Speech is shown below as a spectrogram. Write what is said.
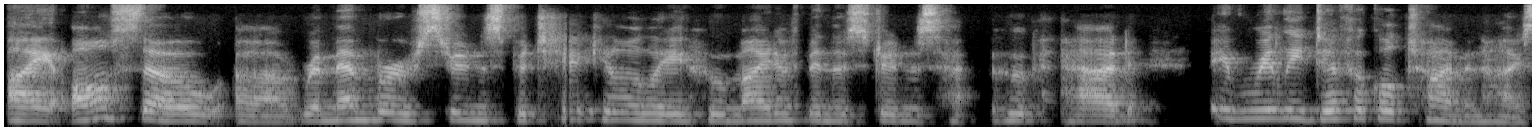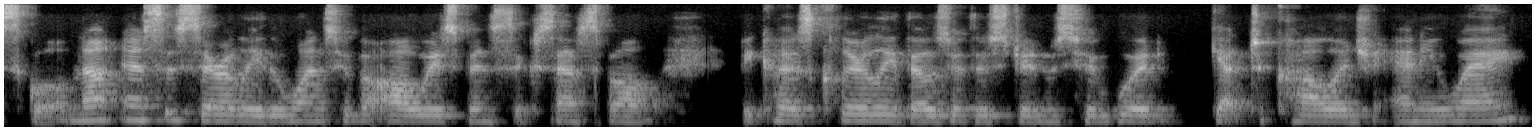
I also uh, remember students, particularly who might have been the students who've had a really difficult time in high school, not necessarily the ones who've always been successful, because clearly those are the students who would get to college anyway.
